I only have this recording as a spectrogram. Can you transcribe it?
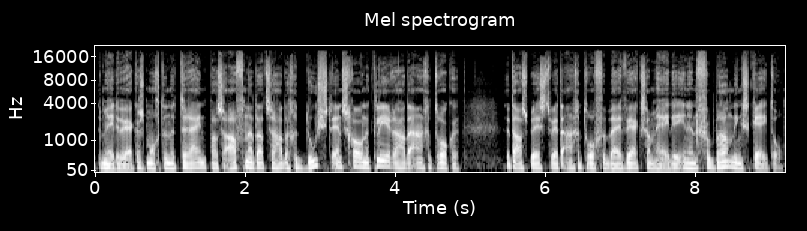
De medewerkers mochten het terrein pas af nadat ze hadden gedoucht... en schone kleren hadden aangetrokken. Het asbest werd aangetroffen bij werkzaamheden in een verbrandingsketel.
